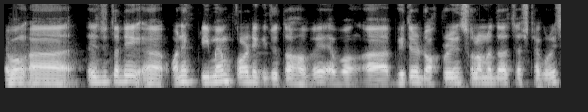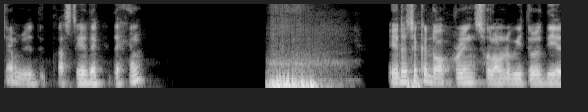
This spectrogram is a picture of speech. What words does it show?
এবং এই জুতাটি অনেক প্রিমিয়াম কোয়ালিটির জুতো হবে এবং ভিতরে ডক্টর ইনসোল আমরা দেওয়ার চেষ্টা করেছি। আমি যদি কাছ থেকে দেখ দেখেন। এটা হচ্ছে একটা ডক্টর ইনসোল আমরা ভিতরে দিয়ে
